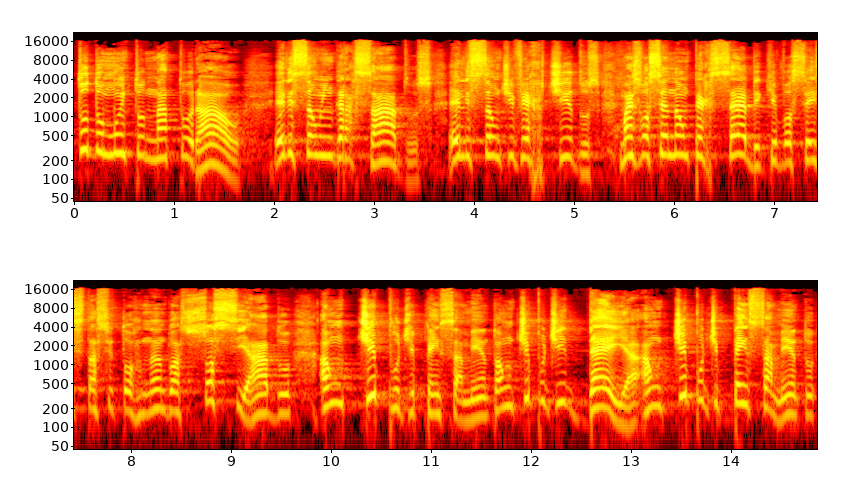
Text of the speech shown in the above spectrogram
tudo muito natural, eles são engraçados, eles são divertidos, mas você não percebe que você está se tornando associado a um tipo de pensamento, a um tipo de ideia, a um tipo de pensamento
